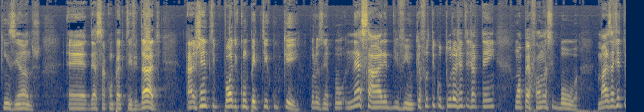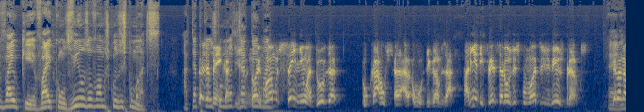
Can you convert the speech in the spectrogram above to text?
15 anos é, dessa competitividade, a gente pode competir com o quê? Por exemplo, nessa área de vinho, porque a fruticultura a gente já tem uma performance boa, mas a gente vai o quê? Vai com os vinhos ou vamos com os espumantes? Até porque Veja os bem, espumantes Castilho, já tem nós mais... vamos, sem nenhuma dúvida, o carro, o, digamos, a, a linha de frente serão os espumantes e os vinhos brancos. É, pela né?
